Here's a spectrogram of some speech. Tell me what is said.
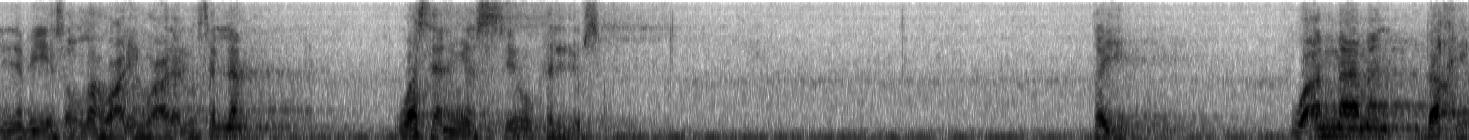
لنبيه صلى الله عليه وعلى آله وسلم وسنيسرك لليسرى طيب. وأما من بخل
